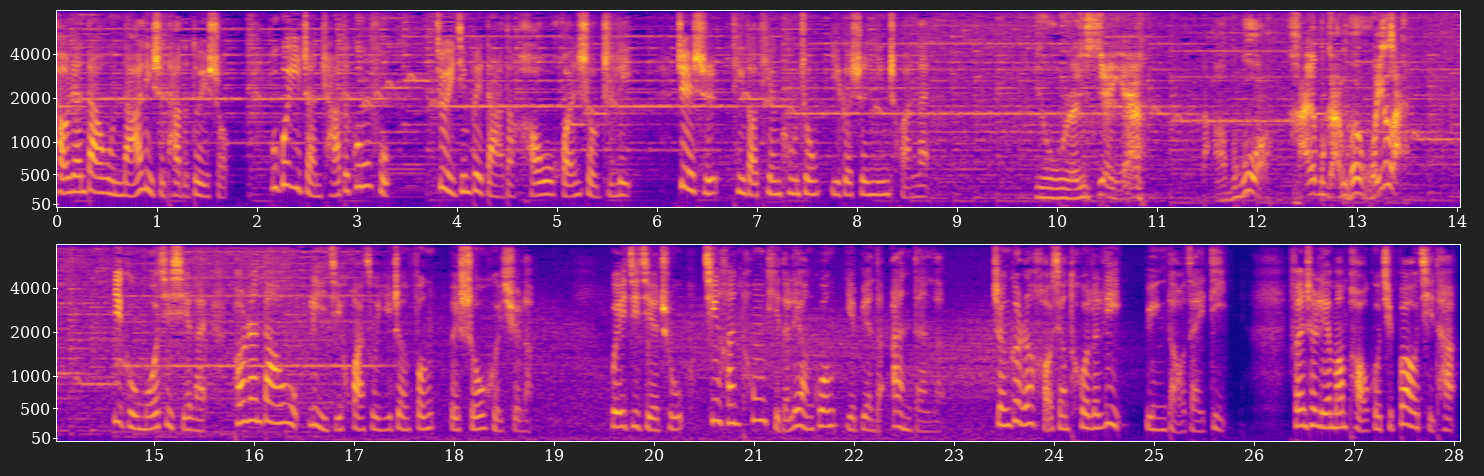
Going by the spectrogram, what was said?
庞然大物哪里是他的对手？不过一盏茶的功夫，就已经被打得毫无还手之力。这时，听到天空中一个声音传来。丢人现眼，打不过还不赶快回来！一股魔气袭来，庞然大物立即化作一阵风，被收回去了。危机解除，清寒通体的亮光也变得暗淡了，整个人好像脱了力，晕倒在地。樊晨连忙跑过去抱起他，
